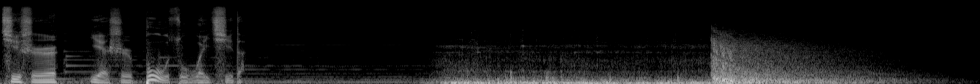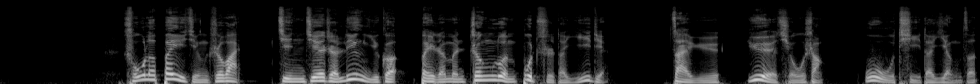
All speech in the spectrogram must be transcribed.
其实也是不足为奇的。除了背景之外，紧接着另一个被人们争论不止的疑点，在于月球上。物体的影子，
